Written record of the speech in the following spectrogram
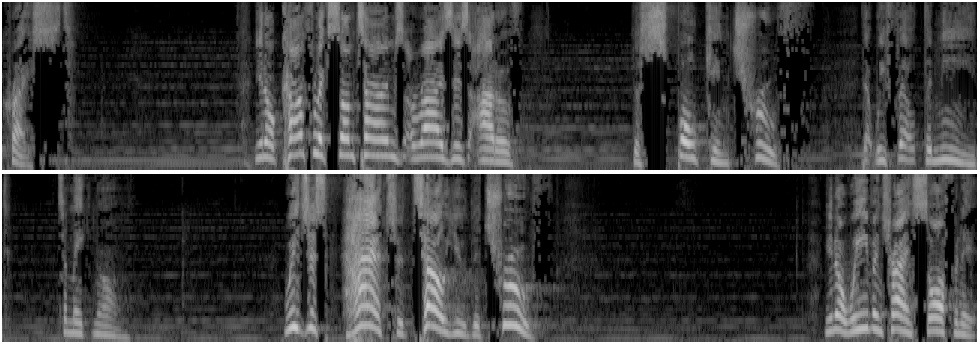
Christ. You know, conflict sometimes arises out of the spoken truth that we felt the need to make known. We just had to tell you the truth. You know, we even try and soften it.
